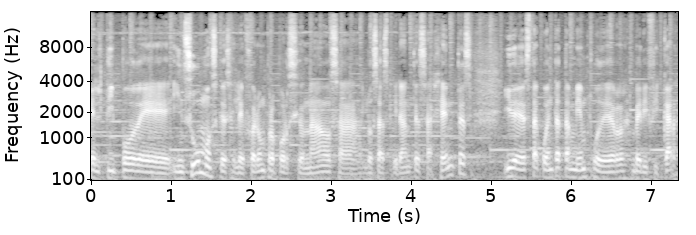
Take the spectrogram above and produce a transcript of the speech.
el tipo de insumos que se le fueron proporcionados a los aspirantes agentes y de esta cuenta también poder verificar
